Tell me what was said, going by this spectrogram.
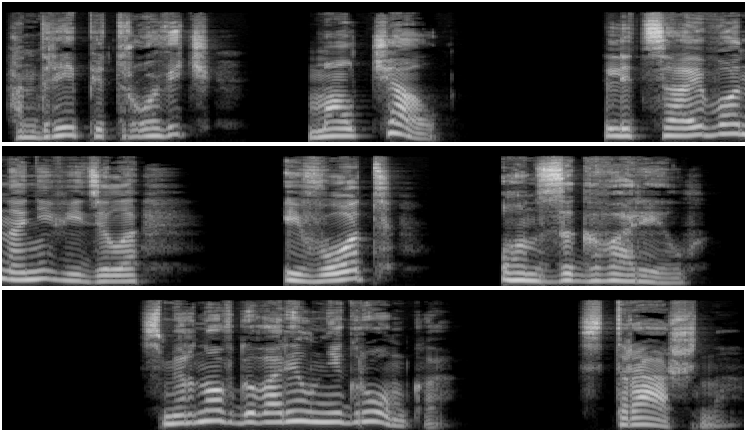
Андрей Петрович молчал. Лица его она не видела. И вот он заговорил. Смирнов говорил негромко, страшно.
